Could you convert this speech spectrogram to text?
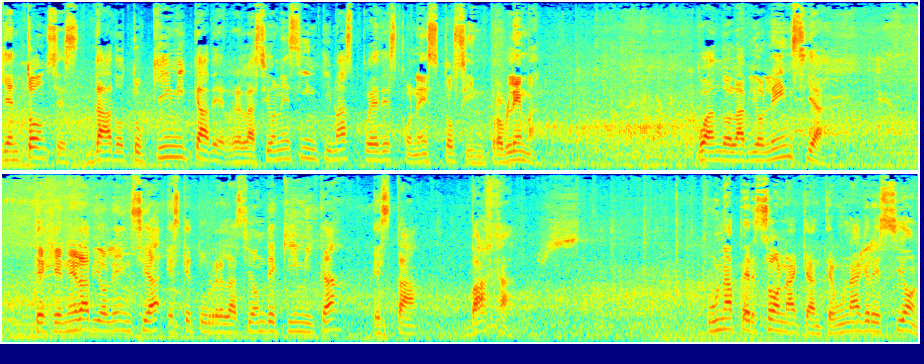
y entonces, dado tu química de relaciones íntimas, puedes con esto sin problema. Cuando la violencia te genera violencia, es que tu relación de química está baja. Una persona que ante una agresión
